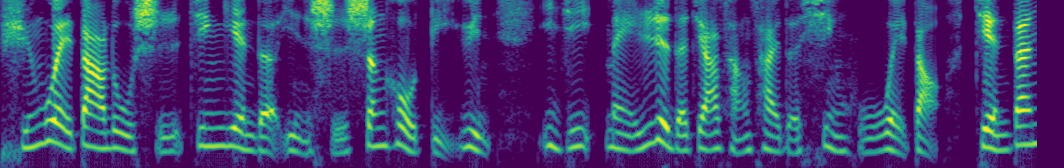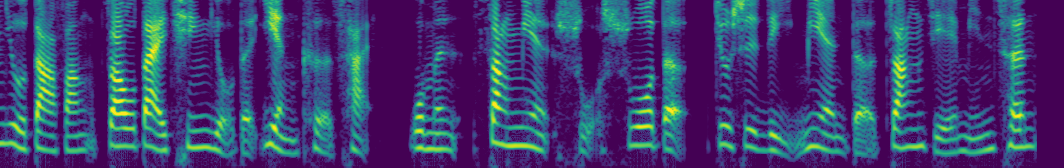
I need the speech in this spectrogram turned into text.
寻味大陆时惊艳的饮食深厚底蕴，以及每日的家常菜的幸福味道，简单又大方招待亲友的宴客菜。我们上面所说的。就是里面的章节名称，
